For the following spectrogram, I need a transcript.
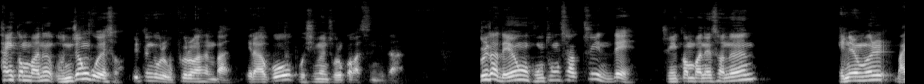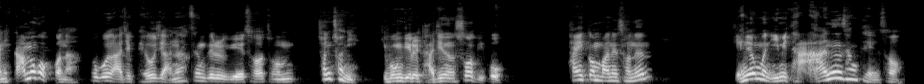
상위권반은 운전고에서 1등급을 목표로 하는 반이라고 보시면 좋을 것 같습니다. 둘 다 내용은 공통수학 2인데 중위권반에서는 개념을 많이 까먹었거나 혹은 아직 배우지 않은 학생들을 위해서 좀 천천히 기본기를 다지는 수업이고 상위권반에서는 개념은 이미 다 아는 상태에서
